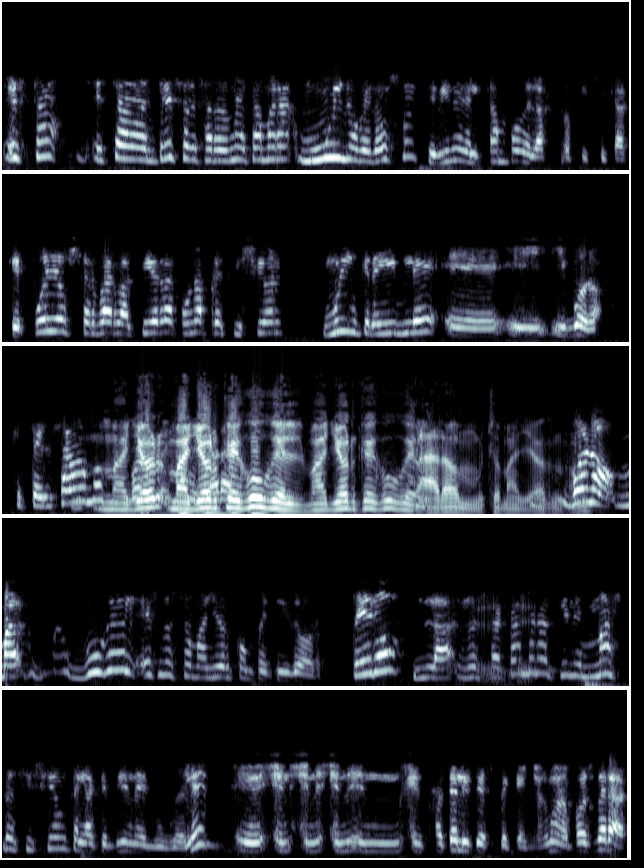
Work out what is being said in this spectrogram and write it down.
esta, esta empresa desarrolló una cámara muy novedosa que viene del campo de la astrofísica, que puede observar la Tierra con una precisión muy increíble eh, y, y, bueno, pensábamos... Mayor, mayor que Google, mayor que Google. Claro, mucho mayor. Bueno, Google es nuestro mayor competidor, pero la, nuestra cámara tiene más precisión que la que tiene Google ¿eh? eh en, satélites pequeños. Bueno, pues verás,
